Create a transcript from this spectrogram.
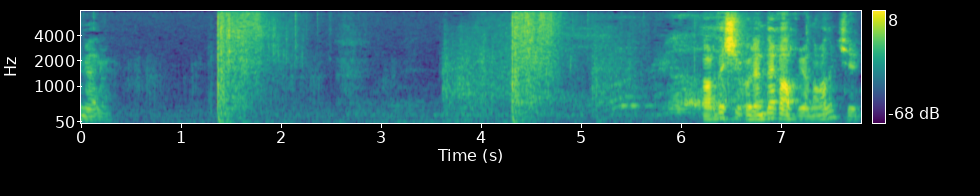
Bilmiyorum. Kardeşim ölende kalkıyor anlamadım ki.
